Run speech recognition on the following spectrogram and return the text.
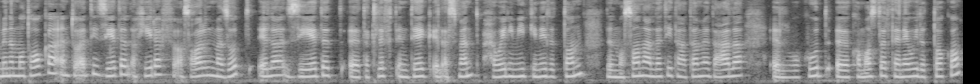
من المتوقع أن تؤدي الزيادة الأخيرة في أسعار المازوت إلى زيادة تكلفة إنتاج الأسمنت بحوالي 100 جنيه للطن للمصانع التي تعتمد على الوقود كمصدر ثانوي للطاقة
